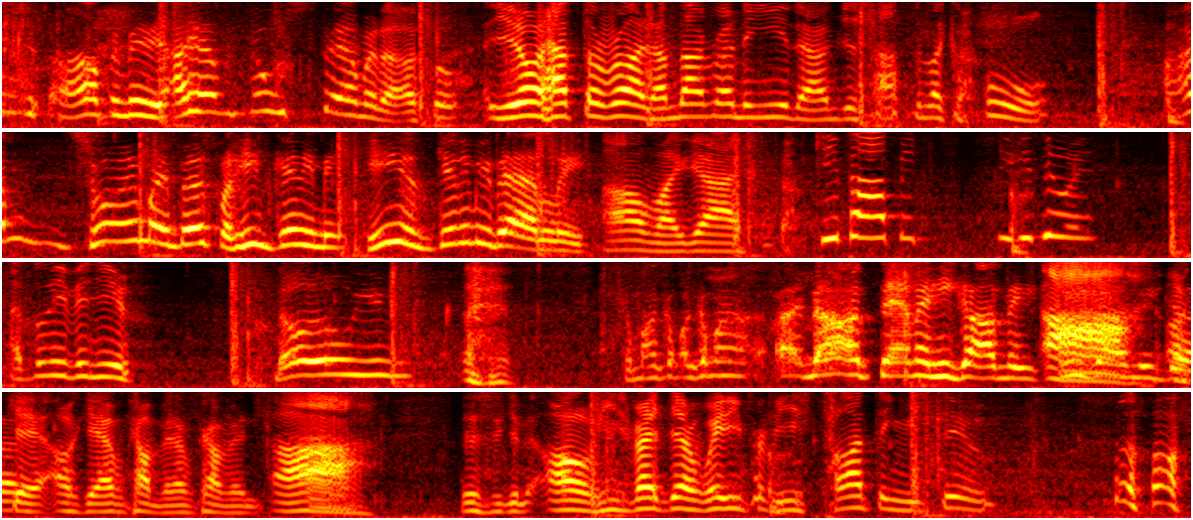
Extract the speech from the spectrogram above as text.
Immediately. I have no stamina, so You don't have to run. I'm not running either. I'm just hopping like a fool. I'm trying my best, but he's getting me. He is getting me badly. Oh my god. Keep hopping. You can do it. I believe in you. No, you. come on, come on, come on. Ah, No, damn it, he got me. He Ah, got me good. okay, okay, I'm coming, I'm coming. Ah, this is gonna. Oh, he's right there waiting for me. He's taunting me too.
